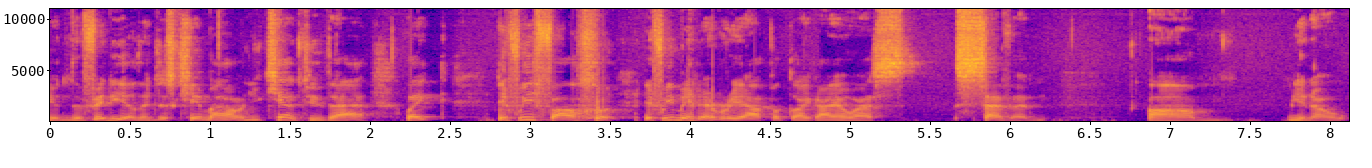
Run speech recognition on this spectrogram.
and the video that just came out, and you can't do that. Like if we follow, if we made every app look like iOS seven, um, you know,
